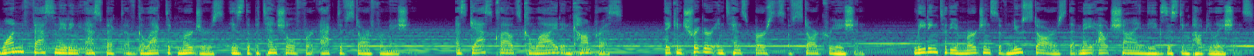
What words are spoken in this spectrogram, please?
One fascinating aspect of galactic mergers is the potential for active star formation. As gas clouds collide and compress, they can trigger intense bursts of star creation, leading to the emergence of new stars that may outshine the existing populations.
